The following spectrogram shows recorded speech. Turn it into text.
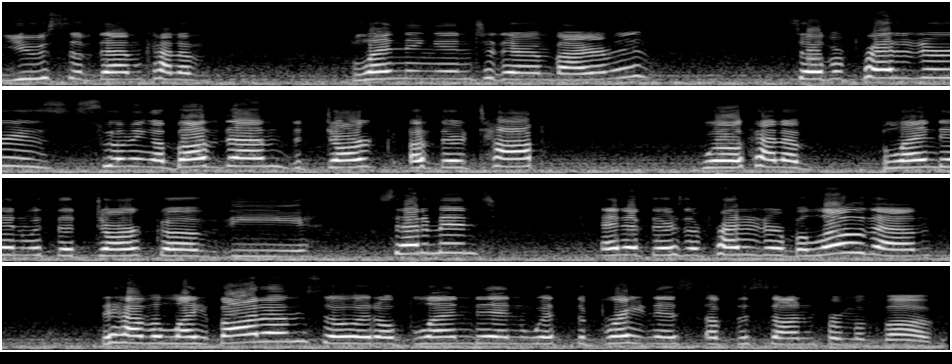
use of them kind of blending into their environment. So if a predator is swimming above them, the dark of their top will kind of blend in with the dark of the sediment. And if there's a predator below them, they have a light bottom, so it'll blend in with the brightness of the sun from above.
